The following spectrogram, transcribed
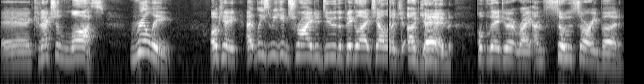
and connection lost. Really? Okay, at least we can try to do the Pig Light Challenge again. Hopefully I do it right. I'm so sorry, bud.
